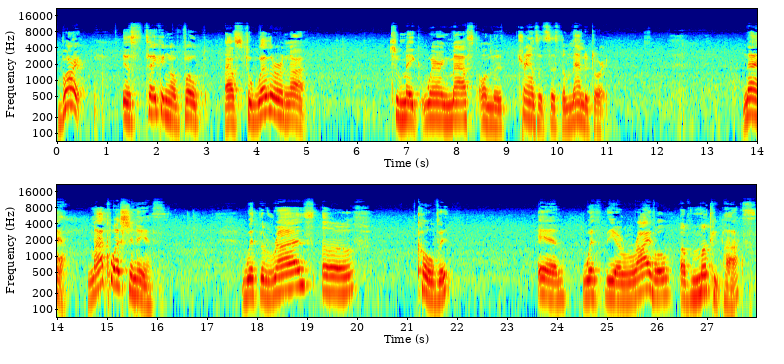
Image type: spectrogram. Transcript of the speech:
Bart is taking a vote as to whether or not to make wearing masks on the transit system mandatory. Now, my question is with the rise of COVID and with the arrival of monkeypox,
